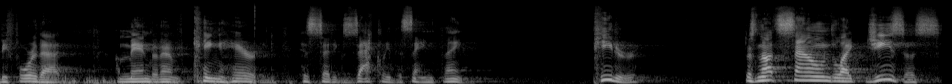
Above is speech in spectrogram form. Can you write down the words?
before that, a man by the name of King Herod has said exactly the same thing. Peter does not sound like Jesus.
